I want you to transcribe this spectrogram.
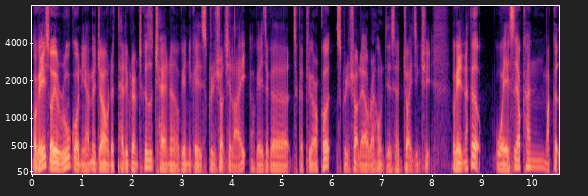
OK，所以如果你还没有 join 我的 Telegram，这个是 channel，OK，你可以 screenshot 起来，OK，这个这个 QR code screenshot 了，然后等下 join 进去，OK，那个我也是要看 market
